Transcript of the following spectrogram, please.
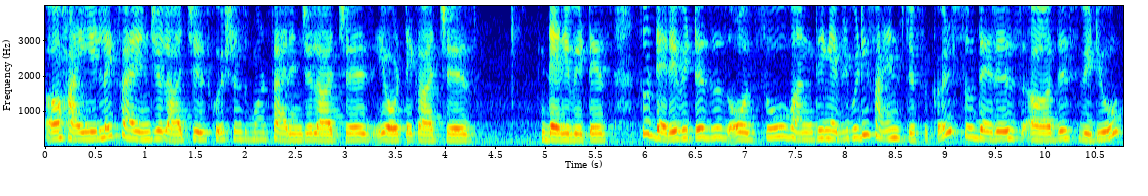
uh, high like pharyngeal arches questions about pharyngeal arches aortic arches derivatives. So derivatives is also one thing everybody finds difficult. So there is uh, this video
